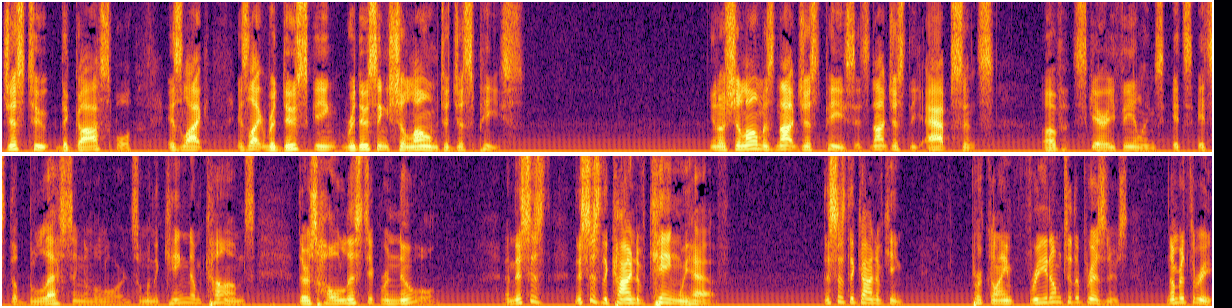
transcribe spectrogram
just to the gospel is like is like reducing reducing shalom to just peace. You know, shalom is not just peace. It's not just the absence of scary feelings. It's it's the blessing of the Lord. And so when the kingdom comes, there's holistic renewal. And this is this is the kind of king we have. This is the kind of king. Proclaim freedom to the prisoners. Number 3,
